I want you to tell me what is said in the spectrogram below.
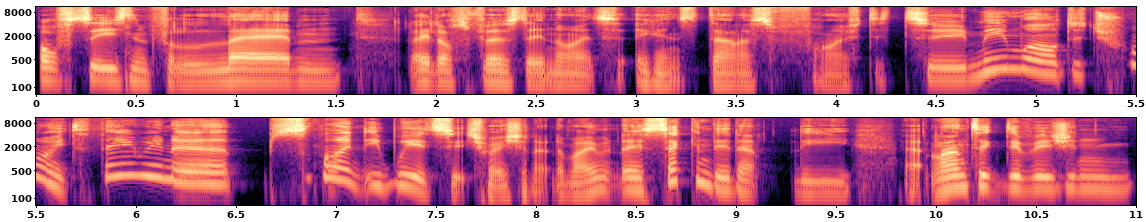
off season for them. They lost Thursday night against Dallas 5 to 2. Meanwhile, Detroit, they're in a slightly weird situation at the moment. They're second in the Atlantic Division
